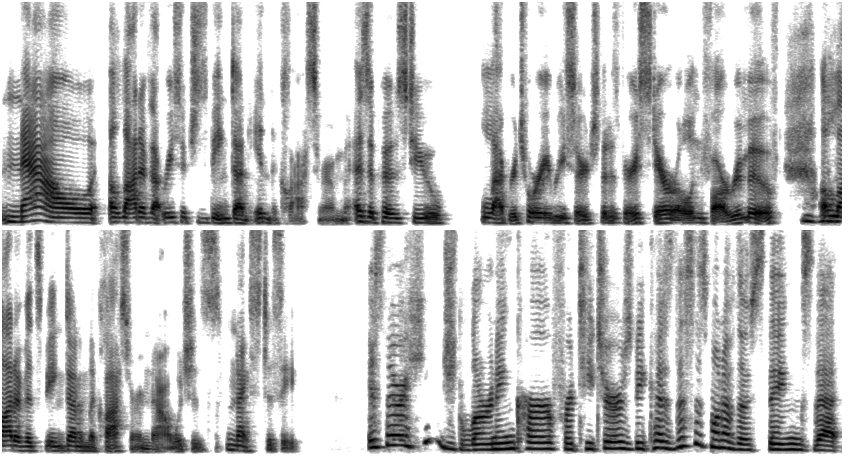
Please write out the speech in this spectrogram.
now, a lot of that research is being done in the classroom as opposed to laboratory research that is very sterile and far removed. Mm-hmm. A lot of it's being done in the classroom now, which is nice to see. Is there a huge learning curve for teachers? Because this is one of those things that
